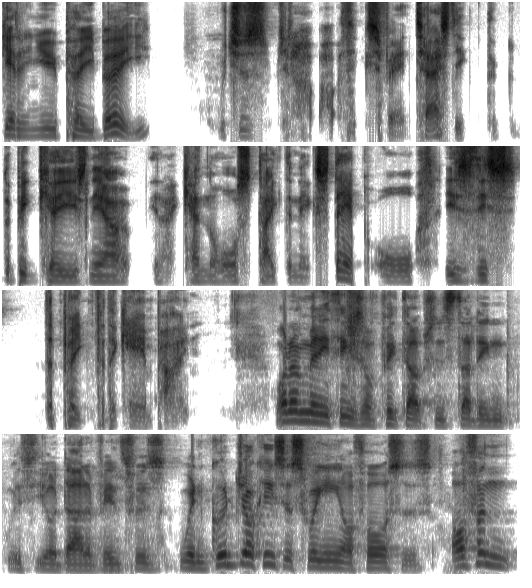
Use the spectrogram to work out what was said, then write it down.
get a new PB, which is you know I think is fantastic. The, the big key is now you know can the horse take the next step, or is this the peak for the campaign? One of many things I've picked up since studying with your data, Vince, was when good jockeys are swinging off horses, often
